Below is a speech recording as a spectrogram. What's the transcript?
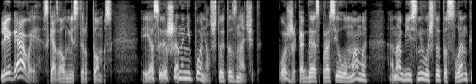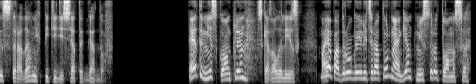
легавые!» — сказал мистер Томас. И я совершенно не понял, что это значит. Позже, когда я спросил у мамы, она объяснила, что это сленг из стародавних 50-х годов. «Это мисс Конклин», — сказала Лиз. «Моя подруга и литературный агент мистера Томаса.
